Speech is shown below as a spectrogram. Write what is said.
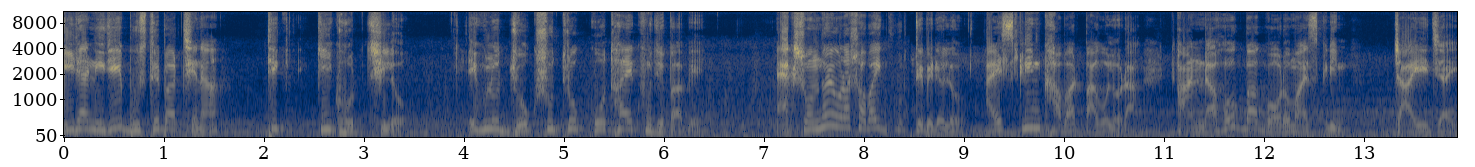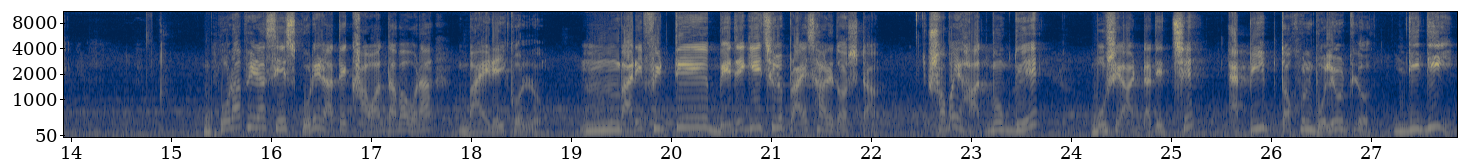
ইরা নিজেই বুঝতে পারছে না ঠিক কি ঘটছিল। এগুলো যোগসূত্র কোথায় খুঁজে পাবে? এক সন্ধ্যায় ওরা সবাই ঘুরতে বেরোলো। আইসক্রিম খাবার পাগল ওরা। ঠান্ডা হোক বা গরম আইসক্রিম, চাই চাই। ঘোরাফেরা শেষ করে রাতে খাওয়ার দাওয়া ওরা বাইরেই করল। বাড়ি ফিরতে বেজে গিয়েছিল প্রায় সাড়ে দশটা। সবাই হাত মুখ ধুয়ে বসে আড্ডা দিচ্ছে। অ্যাপি তখন বলে উঠল, দিদি,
